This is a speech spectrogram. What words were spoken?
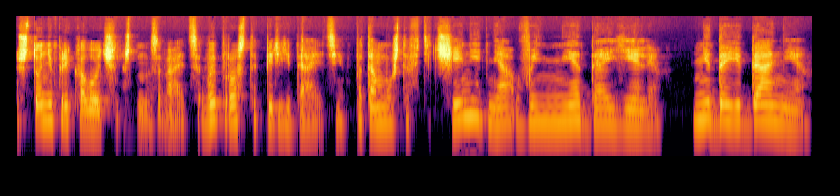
что не приколочено, что называется. Вы просто переедаете, потому что в течение дня вы не доели. Недоедание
